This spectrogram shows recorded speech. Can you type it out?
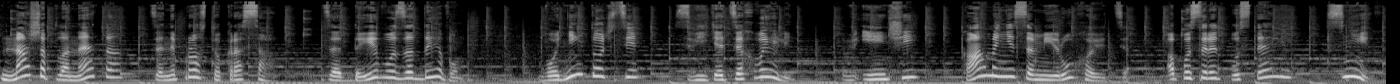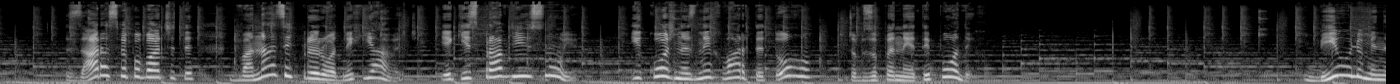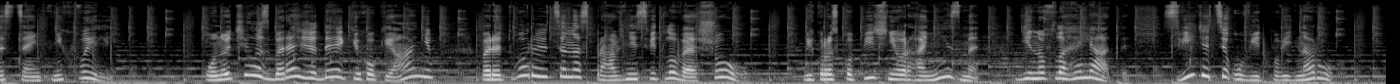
Наша планета це не просто краса, це диво за дивом. В одній точці світяться хвилі, в іншій камені самі рухаються, а посеред пустелі сніг. Зараз ви побачите 12 природних явищ, які справді існують, і кожне з них варте того, щоб зупинити подих. Біолюмінесцентні хвилі. Уночі узбережжя деяких океанів перетворюються на справжнє світлове шоу. Мікроскопічні організми, дінофлагеляти, світяться у відповідь на рух.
